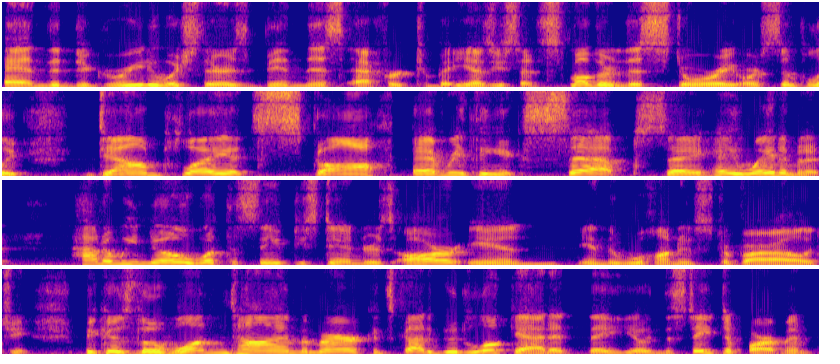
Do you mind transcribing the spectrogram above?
And the degree to which there has been this effort to, as you said, smother this story or simply downplay it, scoff everything except say, hey, wait a minute. How do we know what the safety standards are in, in the Wuhan Institute of Virology? Because the one time Americans got a good look at it, they, you know, the State Department,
